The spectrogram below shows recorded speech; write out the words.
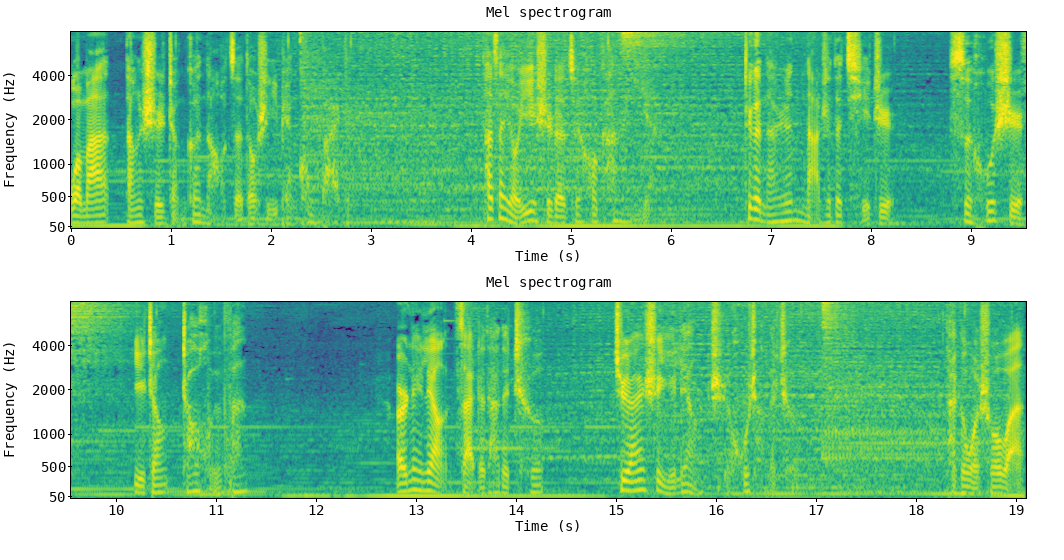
我妈当时整个脑子都是一片空白的，她在有意识的最后看了一眼。这个男人拿着的旗帜，似乎是一张招魂幡，而那辆载着他的车，居然是一辆纸糊厂的车。他跟我说完，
